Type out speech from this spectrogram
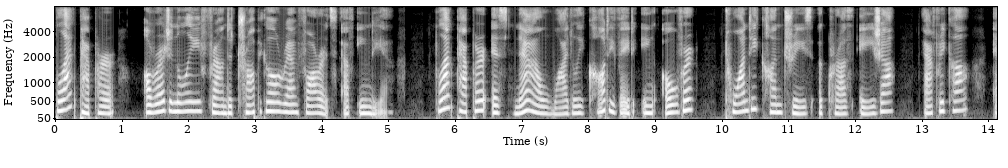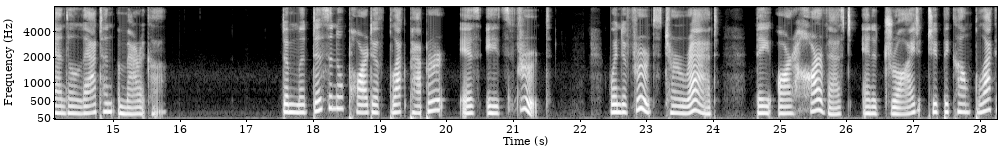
Black pepper, originally from the tropical rainforests of India. Black pepper is now widely cultivated in over 20 countries across Asia, Africa, and Latin America. The medicinal part of black pepper is its fruit. When the fruits turn red, they are harvested and dried to become black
